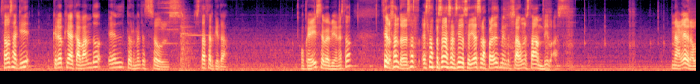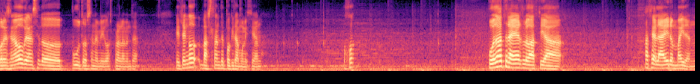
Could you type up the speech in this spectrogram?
Estamos aquí, creo que acabando el Tormented Souls. Está cerquita. Ok, se ve bien esto. Cielo santo, estas personas han sido selladas en las paredes mientras aún estaban vivas. Me alegro, porque si no hubieran sido putos enemigos, probablemente. Y tengo bastante poquita munición. Ojo. Puedo atraerlo hacia... Hacia la Iron Maiden.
